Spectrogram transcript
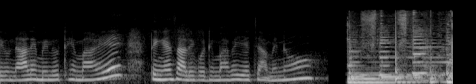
လေးကိုနားလည်မယ်လို့ထင်ပါတယ်သင်ခန်းစာလေးကိုဒီမှာပဲရက်ကြမယ်နော်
